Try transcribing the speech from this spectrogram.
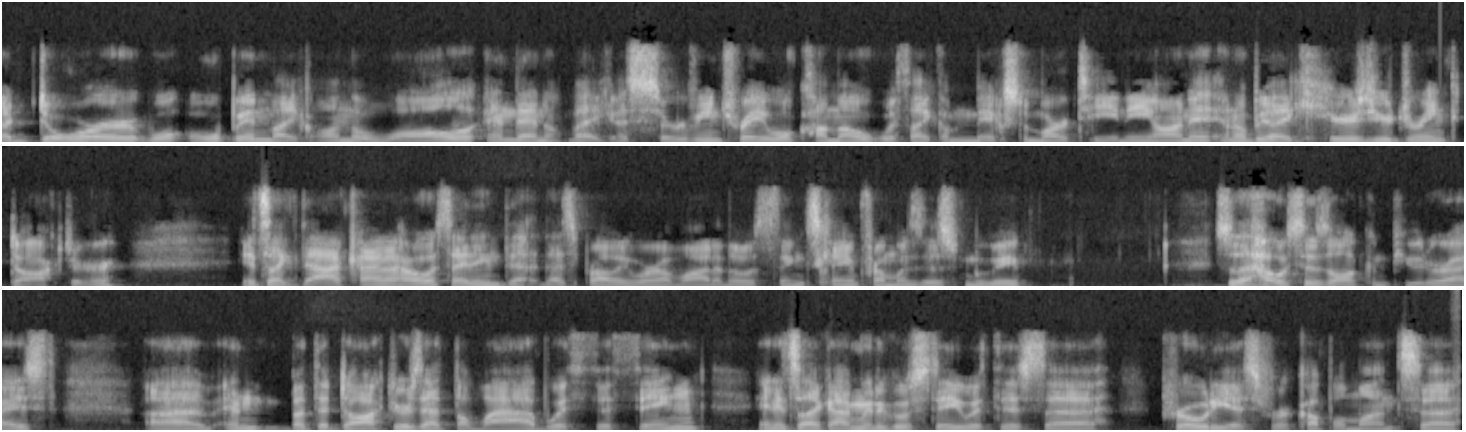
a door will open like on the wall and then like a serving tray will come out with like a mixed martini on it and it'll be like here's your drink doctor. It's like that kind of house. I think that that's probably where a lot of those things came from was this movie. So the house is all computerized uh, and but the doctor's at the lab with the thing and it's like i'm gonna go stay with this uh, proteus for a couple months uh,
